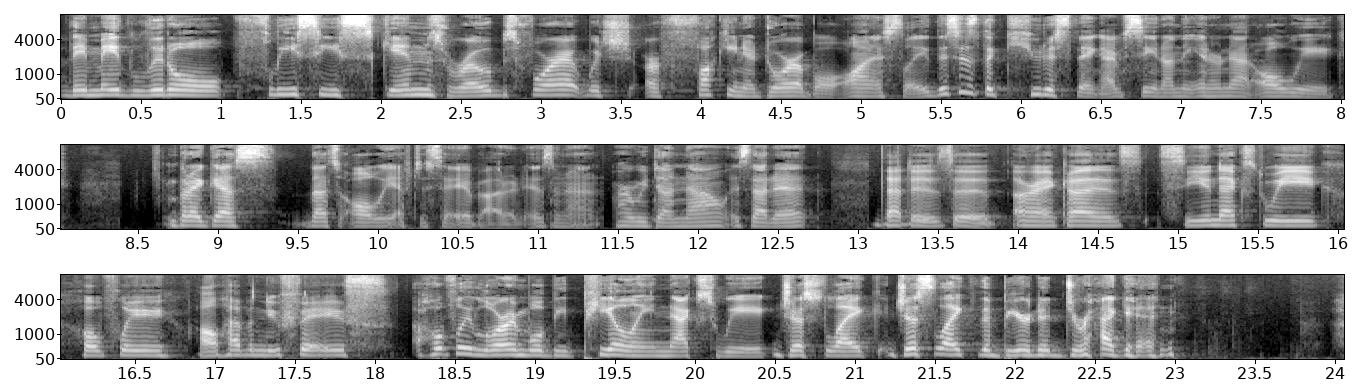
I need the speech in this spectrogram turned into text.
They made little fleecy Skims robes for it, which are fucking adorable, honestly. This is the cutest thing I've seen on the internet all week. But I guess that's all we have to say about it, isn't it? Are we done now? Is that it? That is it. All right, guys. See you next week. Hopefully, I'll have a new face. Hopefully Lauren will be peeling next week, just like just like the bearded dragon.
